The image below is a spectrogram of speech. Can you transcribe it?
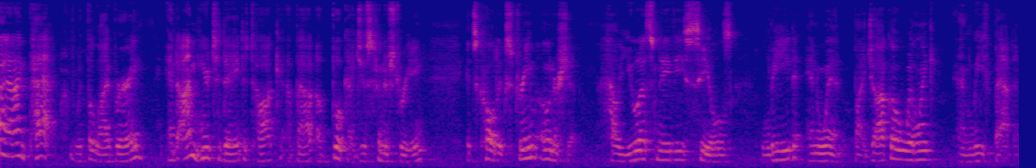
Hi, I'm Pat with the library, and I'm here today to talk about a book I just finished reading. It's called Extreme Ownership, How U.S. Navy SEALs Lead and Win by Jocko Willink and Leif Babin.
